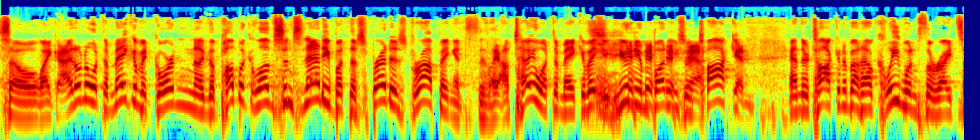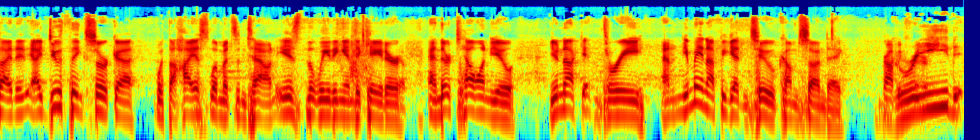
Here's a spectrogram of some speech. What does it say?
So, like, I don't know what to make of it, Gordon. Like, the public loves Cincinnati, but the spread is dropping. It's like I'll tell you what to make of it. Your union buddies are talking, and they're talking about how Cleveland's the right side. I do think Circa, with the highest limits in town, is the leading indicator, and they're telling you you're not getting three, and you may not be getting two come Sunday. Probably fair. Greed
